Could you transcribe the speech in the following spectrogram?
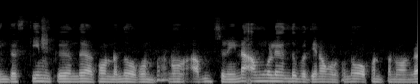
இந்த ஸ்கீமுக்கு வந்து அக்கௌண்ட் வந்து ஓப்பன் பண்ணணும் அப்படின்னு சொன்னீங்கன்னா அவங்களே வந்து பார்த்தீங்கன்னா உங்களுக்கு வந்து ஓப்பன் பண்ணுவாங்க.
